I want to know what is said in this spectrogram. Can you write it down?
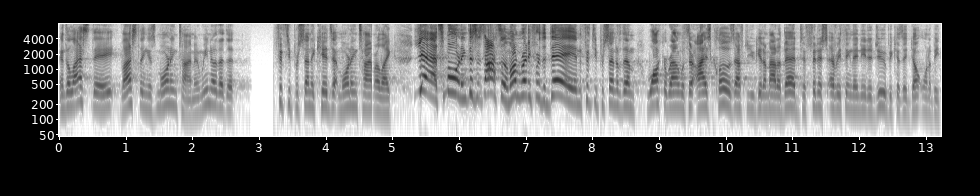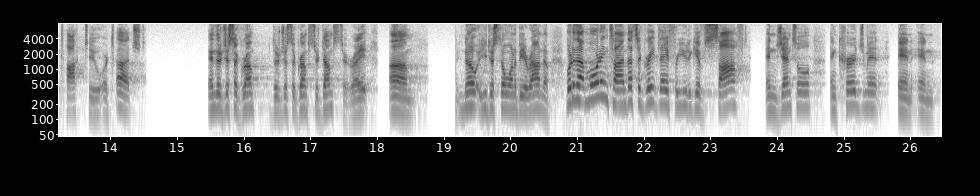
And the last day, last thing is morning time, and we know that the 50% of kids at morning time are like, Yeah, it's morning. This is awesome. I'm ready for the day. And 50% of them walk around with their eyes closed after you get them out of bed to finish everything they need to do because they don't want to be talked to or touched. And they're just a grump, they're just a grumpster dumpster, right? Um, no, you just don't want to be around them. But in that morning time, that's a great day for you to give soft and gentle encouragement and, and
